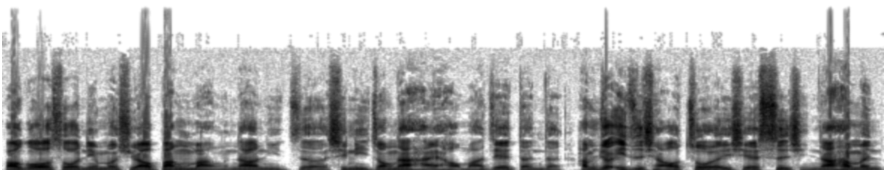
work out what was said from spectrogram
包括说你有没有需要帮忙，然后你的心理状态还好吗？这些等等，他们就一直想要做了一些事情。然后他们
